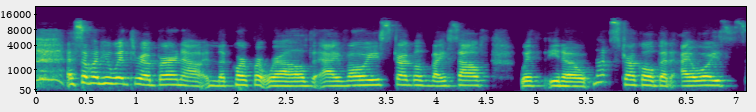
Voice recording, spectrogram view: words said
As someone who went through a burnout in the corporate world, I've always struggled myself with, you know, not struggle, but I always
